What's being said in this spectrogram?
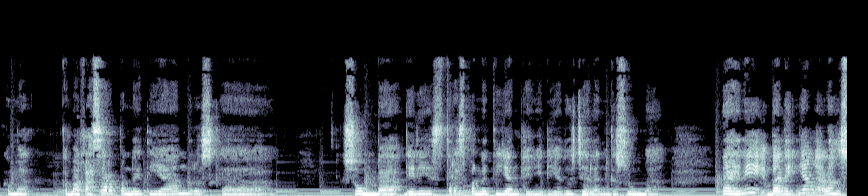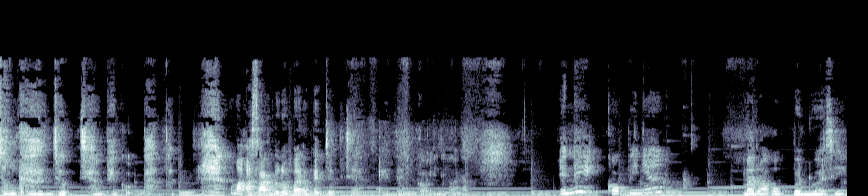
ke, Ma ke Makassar penelitian terus ke Sumba. Jadi stres penelitian kayaknya dia terus jalan ke Sumba. Nah ini baliknya nggak langsung ke Jogja bego banget. Makassar dulu baru ke Jogja. Eh dan kok ini orang ini kopinya baru aku berdua sih.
